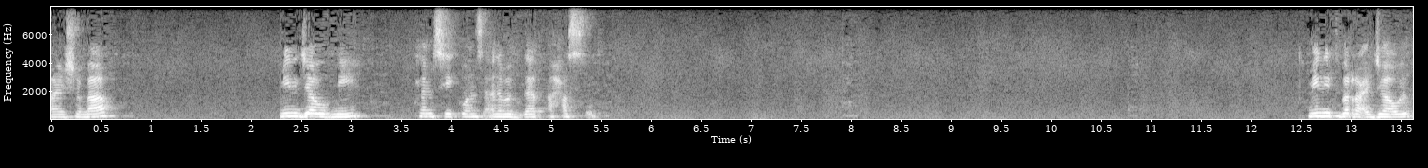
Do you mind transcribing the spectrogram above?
هاي شباب مين جاوبني؟ كم سيكونس أنا بقدر أحصل؟ مين يتبرع يجاوب؟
